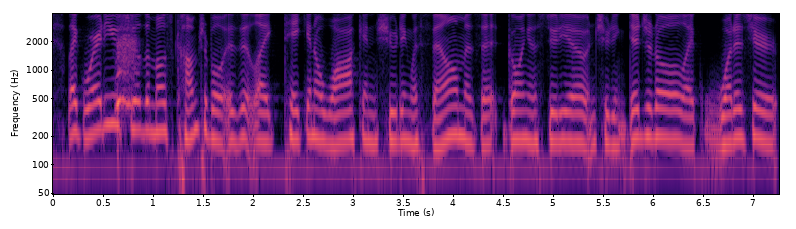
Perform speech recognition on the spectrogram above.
like where do you feel the most comfortable? Is it like taking a walk and shooting with film? Is it going in the studio and shooting digital? Like what is your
